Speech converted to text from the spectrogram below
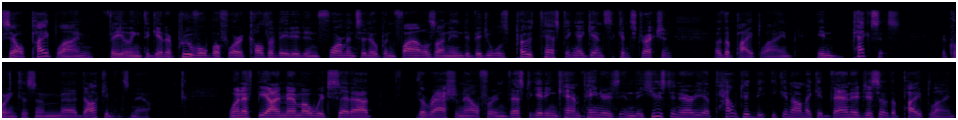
XL pipeline, failing to get approval before it cultivated informants and opened files on individuals protesting against the construction of the pipeline in Texas, according to some uh, documents now. One FBI memo, which set out the rationale for investigating campaigners in the Houston area, touted the economic advantages of the pipeline.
